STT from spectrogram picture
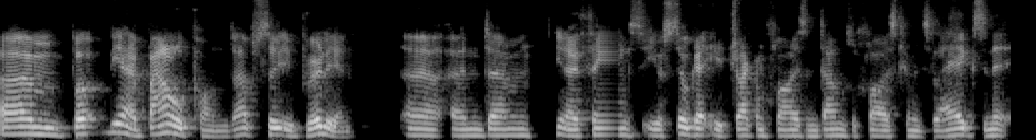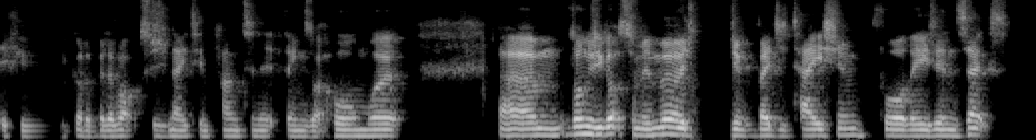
Um, but yeah, barrel pond, absolutely brilliant. Uh, and um, you know things you'll still get your dragonflies and damselflies coming to lay eggs in it if you've got a bit of oxygenating plant in it. Things like hornwort, um, as long as you've got some emergent vegetation for these insects,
